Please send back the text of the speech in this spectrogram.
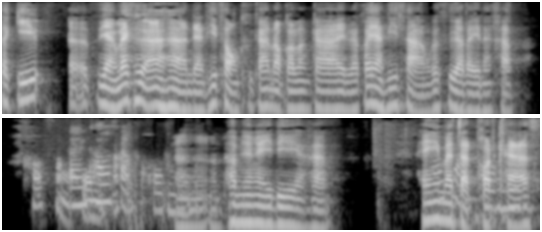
ตะกี้เอ่ออย่างแรกคืออาหารอย่างที่สองคือการออกกำลังกาย แล้วก็อย่างที่สามก็คืออะไรนะครับ เข้าสังการคมเข้าอะสังคมอ่าทำยังไงดีอะครับ ให้มาจัดพอดแคสต์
